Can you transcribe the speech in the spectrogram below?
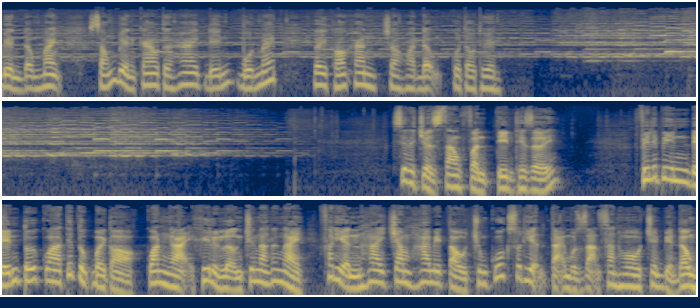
biển động mạnh, sóng biển cao từ 2 đến 4 mét, gây khó khăn cho hoạt động của tàu thuyền. Xin được chuyển sang phần tin thế giới. Philippines đến tối qua tiếp tục bày tỏ quan ngại khi lực lượng chức năng nước này phát hiện 220 tàu Trung Quốc xuất hiện tại một dạng san hô trên Biển Đông,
